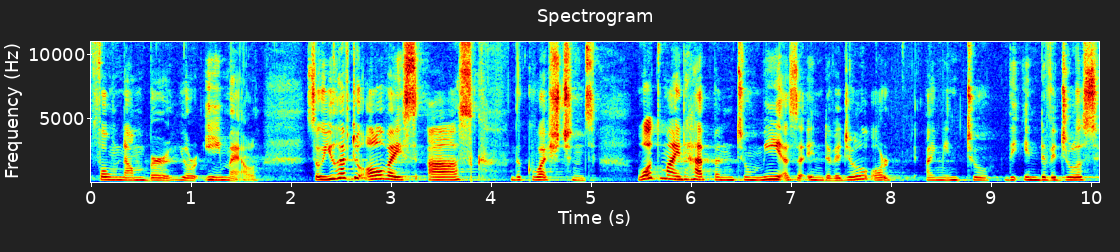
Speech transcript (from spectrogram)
phone number, your email. So you have to always ask the questions, what might happen to me as an individual or I mean to the individuals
